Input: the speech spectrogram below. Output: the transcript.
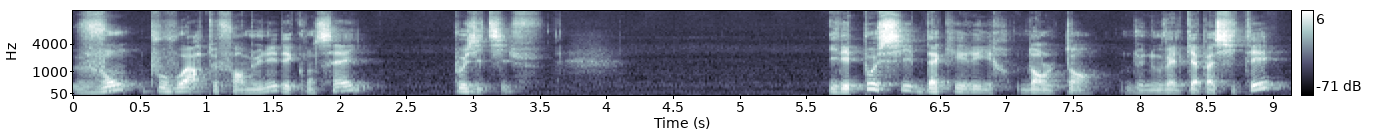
vont pouvoir te formuler des conseils positifs. Il est possible d'acquérir dans le temps de nouvelles capacités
